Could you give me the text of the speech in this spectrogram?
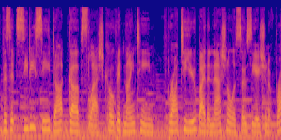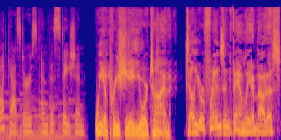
Visit cdc.gov slash COVID 19. Brought to you by the National Association of Broadcasters and this station. We appreciate your time. Tell your friends and family about us.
